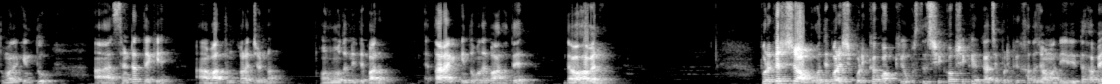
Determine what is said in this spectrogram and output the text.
তোমাদের কিন্তু সেন্টার থেকে বাথরুম করার জন্য অনুমোদন নিতে পারো। তার আগে কিন্তু তোমাদের বার হতে দেওয়া হবে না। পরীক্ষা শেষে অব্যাহতি পরে পরীক্ষা কক্ষে উপস্থিত শিক্ষক, শিক্ষকের কাছে পরীক্ষার খাতা জমা দিয়ে দিতে হবে।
